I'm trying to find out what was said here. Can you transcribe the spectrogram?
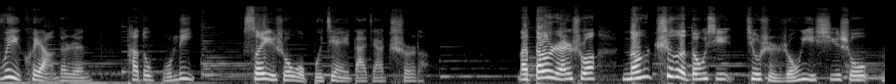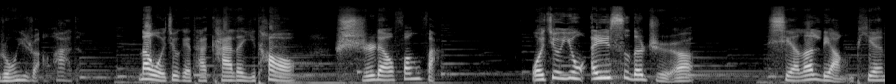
胃溃疡的人，它都不利，所以说我不建议大家吃了。那当然说能吃的东西就是容易吸收、容易软化的，那我就给他开了一套食疗方法，我就用 A4 的纸写了两篇，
